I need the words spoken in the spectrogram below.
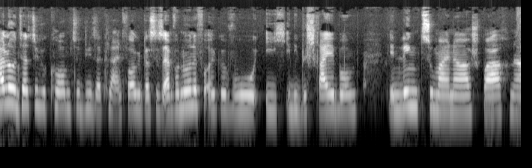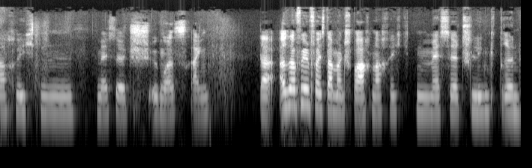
Hallo und herzlich willkommen zu dieser kleinen Folge. Das ist einfach nur eine Folge, wo ich in die Beschreibung den Link zu meiner Sprachnachrichten, Message, irgendwas rein. Da, also auf jeden Fall ist da mein Sprachnachrichten, Message, Link drin.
